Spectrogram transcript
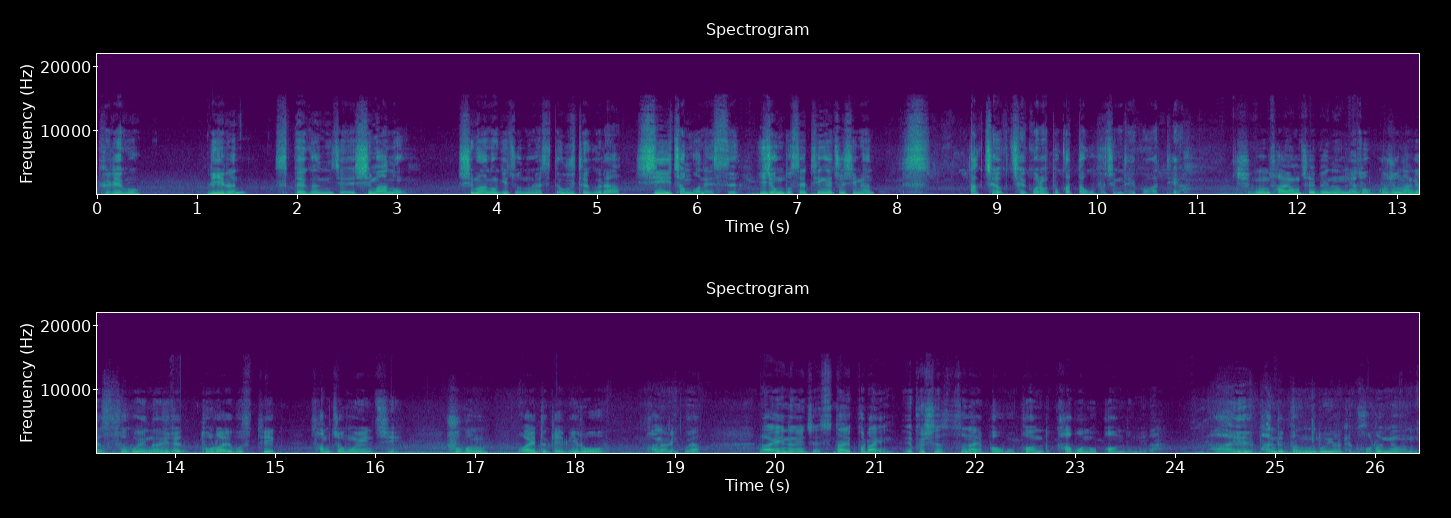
그리고 릴은 스펙은 이제 시마노 시마노 기준으로 했을 때 울테그라 C2000번 S. 이 정도 세팅해 주시면 딱제 제 거랑 똑같다고 보시면 될 것 같아요. 지금 사용 채비는 계속 꾸준하게 쓰고 있는 이제 도라이브 스틱 3.5인치. 훅은 와이드갭 1호 바늘이고요. 라인은 이제 스나이퍼 라인 FC 스나이퍼 5파운드 카본 5파운드입니다 아 이 반대편도 이렇게 걸으면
